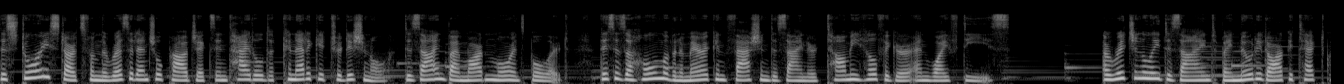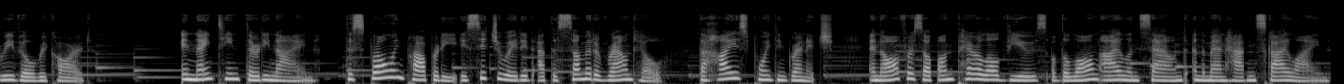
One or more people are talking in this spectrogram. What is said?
The story starts from the residential projects entitled Connecticut Traditional, designed by Martyn Lawrence Bullard. This is a home of an American fashion designer Tommy Hilfiger and wife Dee's. Originally designed by noted architect Greville Rickard. In 1939, the sprawling property is situated at the summit of Round Hill, the highest point in Greenwich, and offers up unparalleled views of the Long Island Sound and the Manhattan skyline.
